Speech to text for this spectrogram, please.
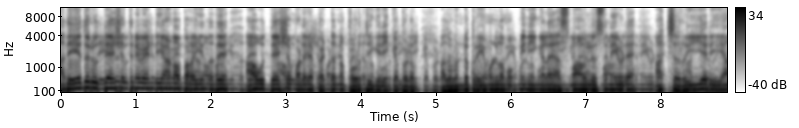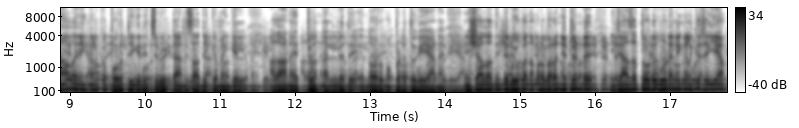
അത് ഏതൊരു ഉദ്ദേശത്തിന് വേണ്ടിയാണോ പറയുന്നത്? ആ ഉദ്ദേശം വളരെ പെട്ടെന്ന് പൂർത്തീകരിക്കപ്പെടും. അതുകൊണ്ട് പ്രിയമുള്ള മുഅ്മിനീങ്ങളെ അസ്മാഉൽ ഹുസ്നയുടെ ആ ചെറിയ റിയാദ നിങ്ങൾക്ക് പൂർത്തീകരിച്ച് വീട്ടാൻ സാധിക്കുമെങ്കിൽ അതാണ് ഏറ്റവും നല്ലത് എന്ന് ഓർമ്മപ്പെടുത്തുകയാണ്. ഇൻഷാൽ അതിന്റെ രൂപം നമ്മൾ പറഞ്ഞിട്ടുണ്ട്. ഇജാസത്തോടു കൂടെ നിങ്ങൾക്ക് ചെയ്യാം.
